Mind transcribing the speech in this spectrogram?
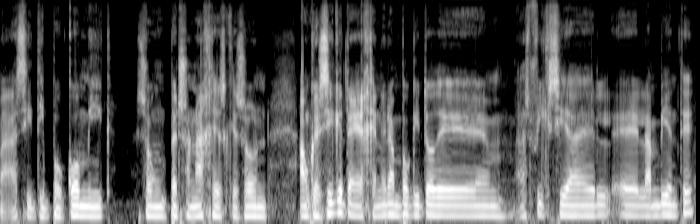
así tipo cómic, son personajes que son, aunque sí que te genera un poquito de asfixia el, el, ambiente,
